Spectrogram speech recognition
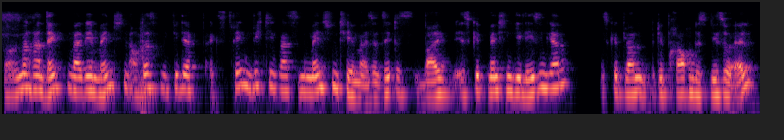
So, immer dran denken, weil wir Menschen, auch das ist wieder extrem wichtig, was ein Menschenthema ist. Ihr seht es, weil es gibt Menschen, die lesen gerne. Es gibt Leute, die brauchen das visuell.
